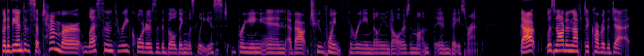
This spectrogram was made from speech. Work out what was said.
But at the end of September, less than three quarters of the building was leased, bringing in about $2.3 million a month in base rent. That was not enough to cover the debt.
